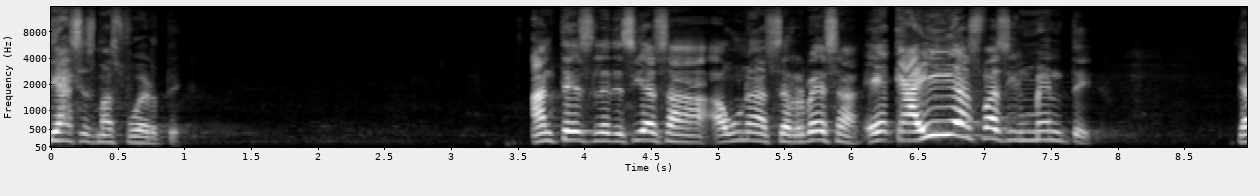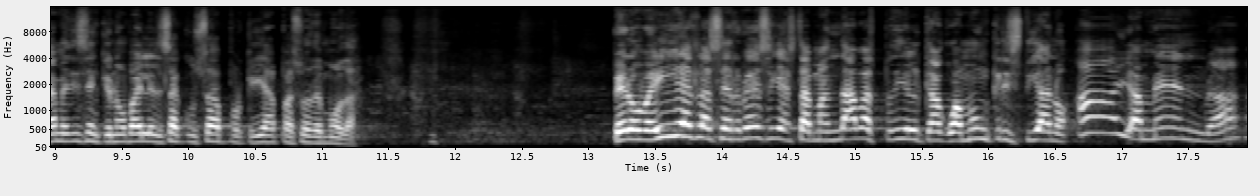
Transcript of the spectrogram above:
te haces más fuerte. Antes le decías a, una cerveza, eh, caías fácilmente. Ya me dicen que no baile el sacusá porque ya pasó de moda. Pero veías la cerveza y hasta mandabas pedir el caguamón cristiano. Ay, amén, ¿verdad?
